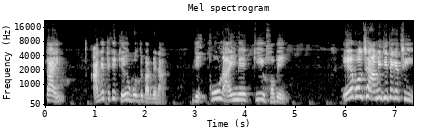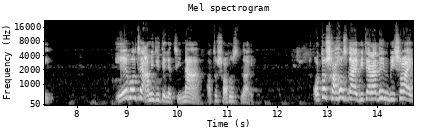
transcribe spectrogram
তাই আগে থেকে কেউ বলতে পারবে না যে কোন আইনে কি হবে। এ বলছে আমি জিতে গেছি। এ বলছে আমি জিতে গেছি। না, অত সহজ নয়। অত সহজ নয়। বিচারাধীন বিষয়,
